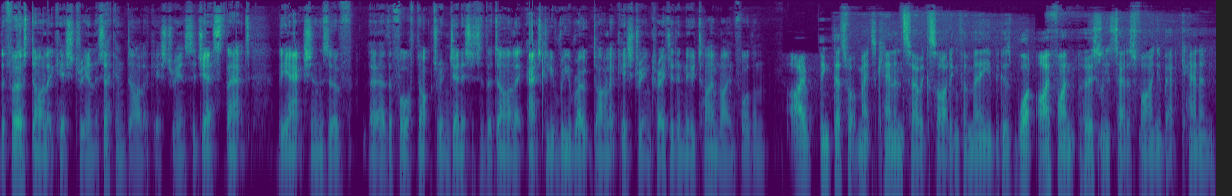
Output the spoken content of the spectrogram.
the first Dalek history and the second Dalek history and suggests that the actions of uh, the Fourth Doctor in Genesis of the Dalek actually rewrote Dalek history and created a new timeline for them. I think that's what makes canon so exciting for me because what I find personally satisfying about canon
